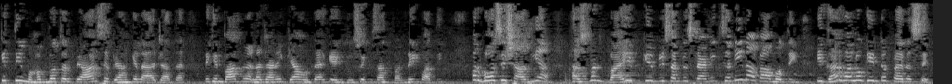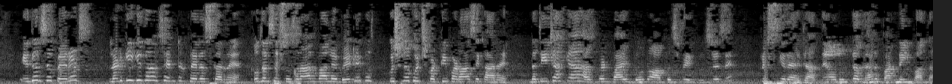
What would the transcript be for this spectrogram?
کتنی محبت اور پیار سے بیاہ کے لایا جاتا ہے۔ لیکن بعد میں اللہ جانے کیا ہوتا ہے کہ ایک دوسرے کے ساتھ بن نہیں پاتی۔ اور بہت سی شادیاں ہسبینڈ وائف کی مس انڈرسٹینڈنگ سے نہیں ناکام ہوتی۔ یہ گھر والوں کی انٹرفیئرنس سے۔ ادھر سے پیرنٹس لڑکی کی طرف سے انٹرفیئرنس کر رہے ہیں۔ ادھر سے سسرال والے بیٹے کو کچھ نہ کچھ پٹی پڑھا سکھا رہے ہیں۔ نتیجہ کیا ہے؟ ہسبینڈ وائف دونوں آپس میں ایک دوسرے سے پس کے رہ جاتے ہیں اور ان کا گھر بن نہیں پاتا۔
